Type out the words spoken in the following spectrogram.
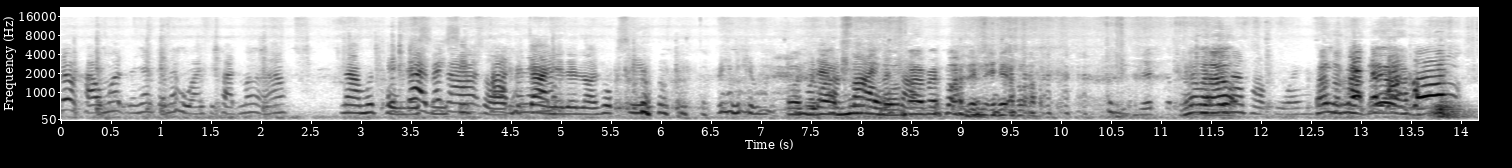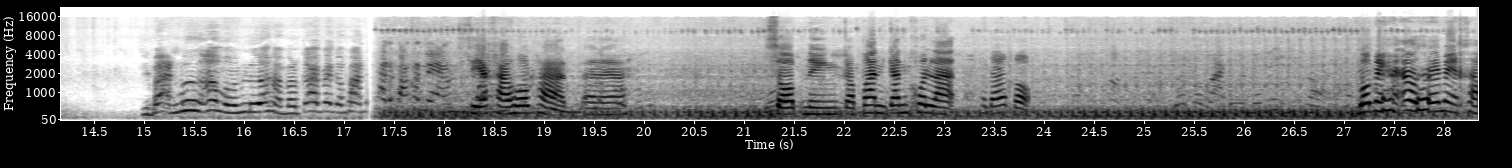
เด้อเขาหมดแล้วยังจะในหัวสิพัดมือเอ้า หน้ามืดถุงได้สี่สิบสองพิการเนี่ยได้ร้อยหกสิบปีนี้ตอนที่บ้านมือหัวกายไปฟาดเลยเนี่ยแล้วมาแล้วหน้าผักหวยฟังกับผักได้ป่ะสิบ้านมือเอ้ามันเรือหันมันกายไปกับพันถ้าจะฟังกันแล้วเสียค่าหัวผาดอะนะสอบหนึ่งกับปั้นกันคนละได้ก็บ่แม่ให้เอาเท่าไรแม่เขา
